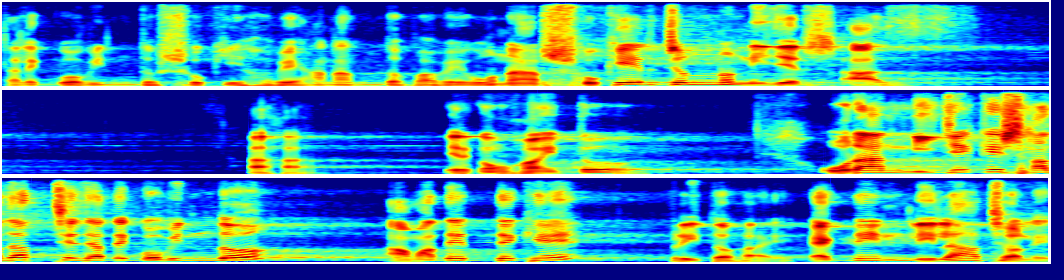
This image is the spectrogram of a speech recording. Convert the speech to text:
তাহলে গোবিন্দ সুখী হবে, আনন্দ পাবে। ওনার সুখের জন্য নিজের সাজ। আহা, এরকম হয়তো ওরা নিজেকে সাজাচ্ছে যাতে গোবিন্দ আমাদের দেখে প্রীত হয়। একদিন লীলা চলে।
